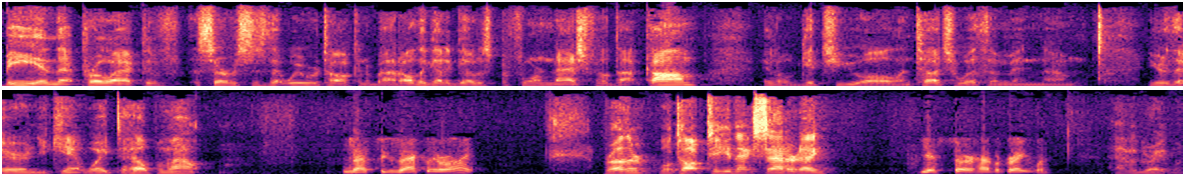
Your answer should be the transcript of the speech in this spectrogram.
be in that proactive services that we were talking about, all they got to go is performnashville.com. It'll get you all in touch with them, and um, you're there, and you can't wait to help them out. That's exactly right, brother. We'll talk to you next Saturday. Yes, sir. Have a great one. Have a great one.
